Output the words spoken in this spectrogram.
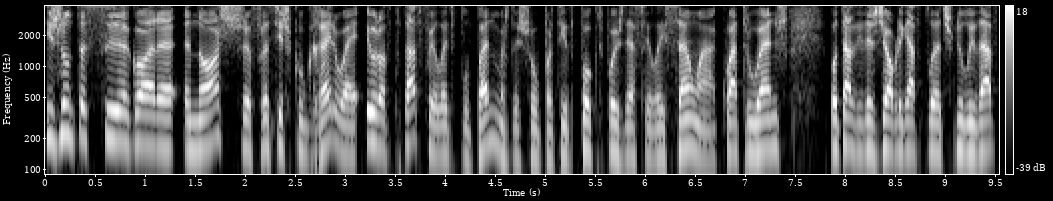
E junta-se agora a nós, Francisco Guerreiro é eurodeputado, foi eleito pelo PAN, mas deixou o partido pouco depois dessa eleição, há quatro anos. Boa tarde e desde já obrigado pela disponibilidade.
